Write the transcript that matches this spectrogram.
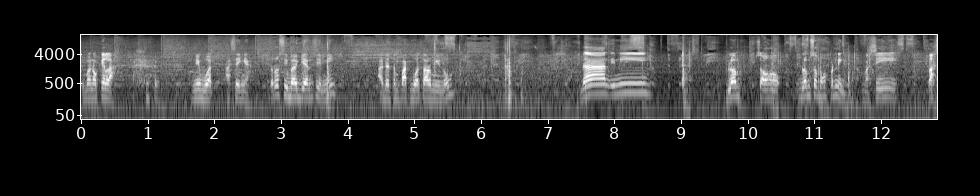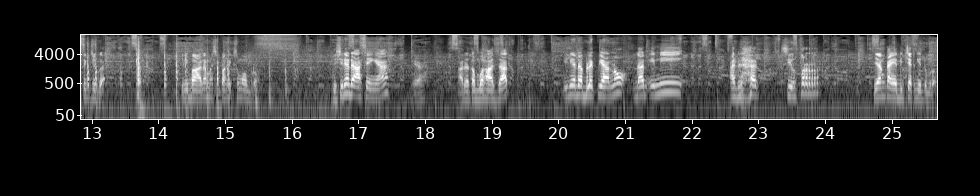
Cuman oke okay lah. ini buat AC-nya. Terus di bagian sini ada tempat buat taruh minum. Dan ini belum soho belum soft opening, masih plastik juga. Jadi bahannya masih plastik semua, Bro. Di sini ada AC-nya, ya. Ada tombol hazard. Ini ada black piano dan ini ada silver yang kayak dicat gitu, Bro.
